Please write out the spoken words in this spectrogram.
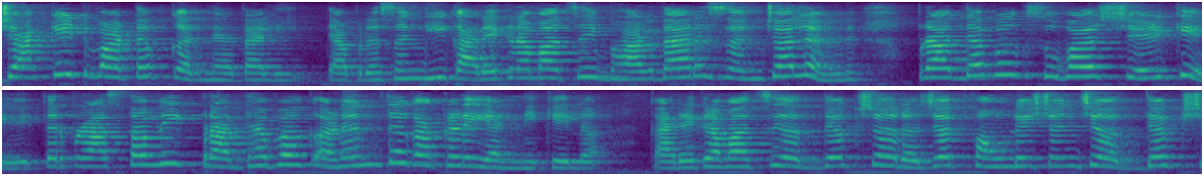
जॅकेट वाटप करण्यात आली. त्याप्रसंगी कार्यक्रमाचे भारदार संचालन प्राध्यापक सुभाष शेळके तर प्रास्ताविक प्राध्यापक अनंत काकडे यांनी केलं. कार्यक्रमाचे अध्यक्ष रजत फाउंडेशनचे अध्यक्ष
